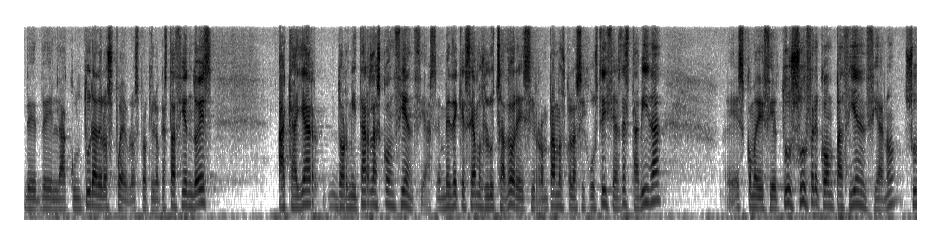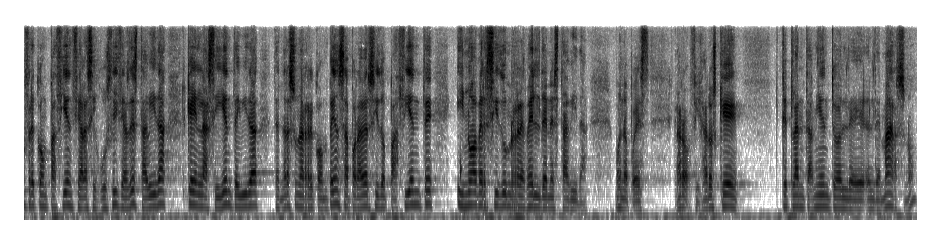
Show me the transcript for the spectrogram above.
la cultura de los pueblos, porque lo que está haciendo es acallar, dormitar las conciencias, en vez de que seamos luchadores y rompamos con las injusticias de esta vida, es como decir, tú sufre con paciencia, ¿no? Sufre con paciencia las injusticias de esta vida, que en la siguiente vida tendrás una recompensa por haber sido paciente y no haber sido un rebelde en esta vida. Bueno, pues, claro, fijaros qué, qué planteamiento el de, el de Marx, ¿no?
